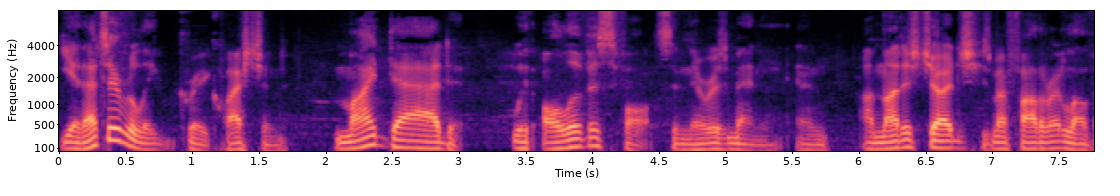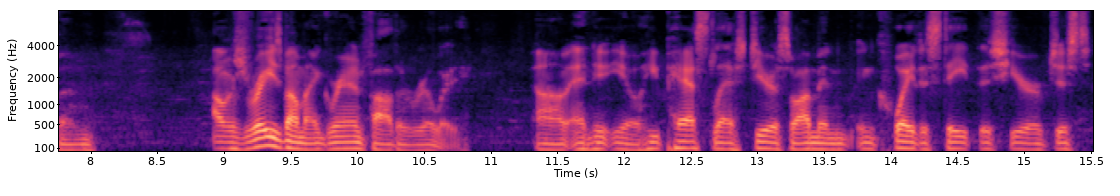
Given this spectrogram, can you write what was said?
Yeah, that's a really great question. My dad, with all of his faults, and there was many, and I'm not his judge. He's my father. I love him. I was raised by my grandfather, really. Um, and he, you know, he passed last year, so I'm in, in quite a state this year of just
